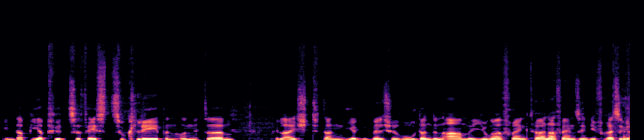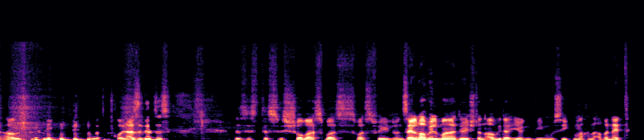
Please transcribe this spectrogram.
in der Bierpfütze festzukleben und ähm, vielleicht dann irgendwelche rudernden Arme junger Frank Turner-Fans in die Fresse gehauen Also das ist, das ist, das ist schon was, was, was fehlt. Und selber will man natürlich dann auch wieder irgendwie Musik machen, aber nicht,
